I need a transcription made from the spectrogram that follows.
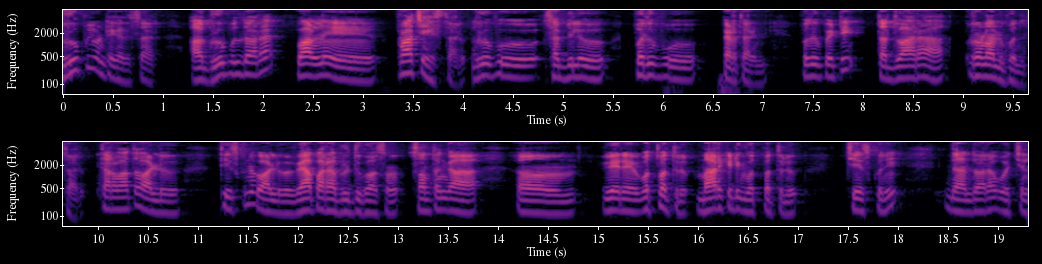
గ్రూపులు ఉంటాయి కదా సార్. ఆ గ్రూపుల ద్వారా వాళ్ళని ప్రోత్సహిస్తారు. గ్రూపు సభ్యులు పొదుపు పెడతారండి. పొదుపు పెట్టి తద్వారా రుణాన్ని పొందుతారు. తర్వాత వాళ్ళు తీసుకుని వాళ్ళు వ్యాపార అభివృద్ధి కోసం సొంతంగా వేరే ఉత్పత్తులు మార్కెటింగ్ ఉత్పత్తులు చేసుకుని దాని ద్వారా వచ్చిన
